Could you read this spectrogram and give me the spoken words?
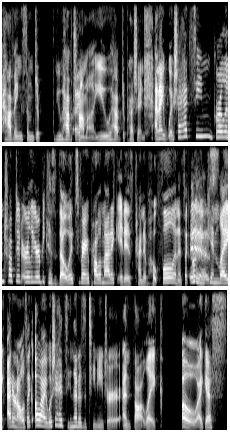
having some de- you have trauma you have depression. And i wish i had seen girl interrupted earlier because though it's very problematic it is kind of hopeful. And it's like It oh is. you can like i don't know. I was like oh i wish i had seen that as a teenager and thought like oh i guess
